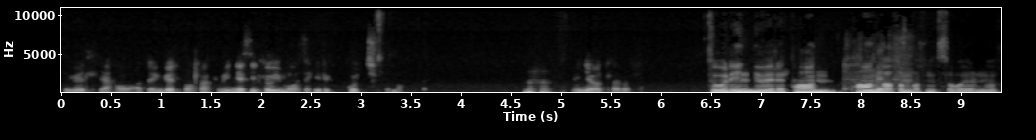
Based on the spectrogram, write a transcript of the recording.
Тэгэл яг одоо ингээд болоо. Минээс илүү юм угаасаа хэрэггүй ч юм уу. Аа. Миний бодлоор бол зүгээр энэ хിവэрэ тоон тоон долон болно гэсэн үг ер нь бол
